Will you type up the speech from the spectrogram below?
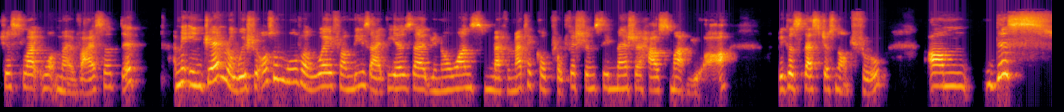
just like what my advisor did. I mean, in general, we should also move away from these ideas that, you know, once mathematical proficiency measure how smart you are, because that's just not true. Um, this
